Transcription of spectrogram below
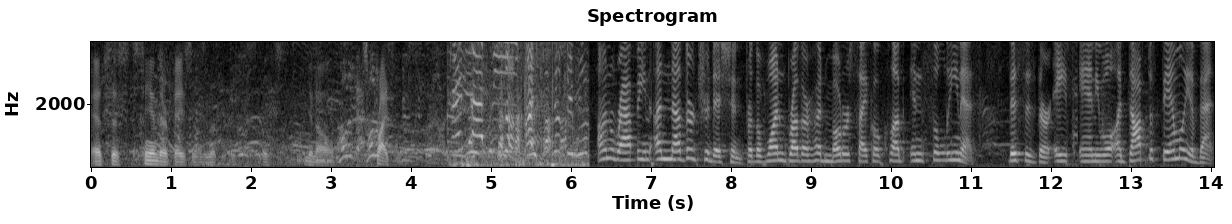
it's just seeing their faces. It's, it's you know, it's priceless. Unwrapping another tradition for the One Brotherhood Motorcycle Club in Salinas. This is their eighth annual Adopt a Family event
